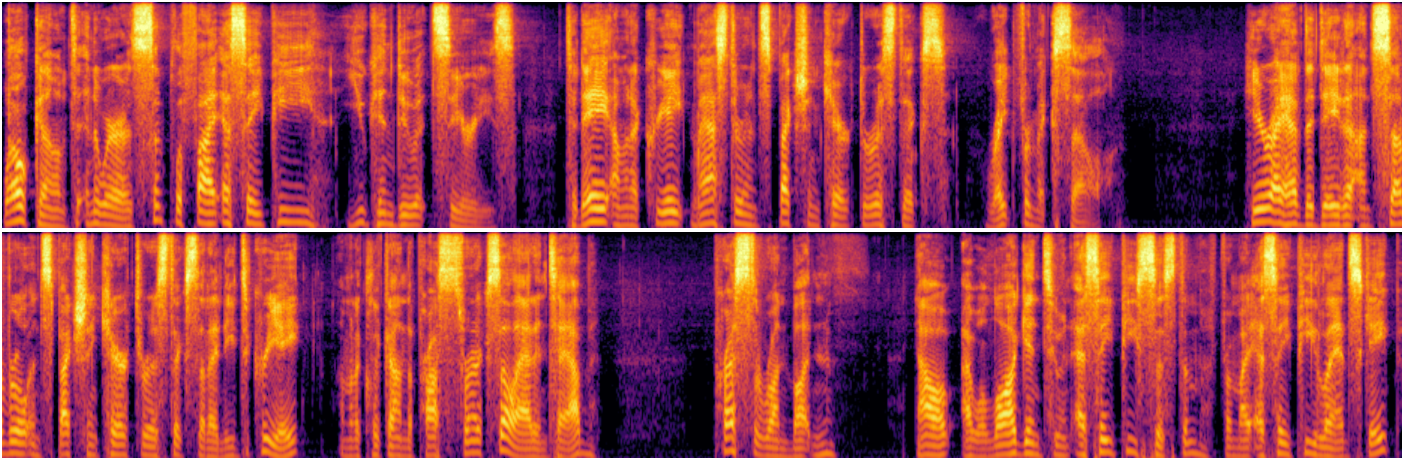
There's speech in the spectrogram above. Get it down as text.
Welcome to Innowera's Simplify SAP You Can Do It series. Today I'm going to create master inspection characteristics right from Excel. Here I have the data on several inspection characteristics that I need to create. I'm going to click on the Process Runner Excel Add-in tab, press the Run button. Now I will log into an SAP system from my SAP landscape.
